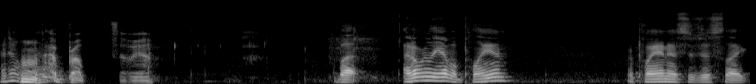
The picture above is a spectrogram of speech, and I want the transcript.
I don't Hmm. know. I probably so. Yeah. But I don't really have a plan. My plan is to just like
